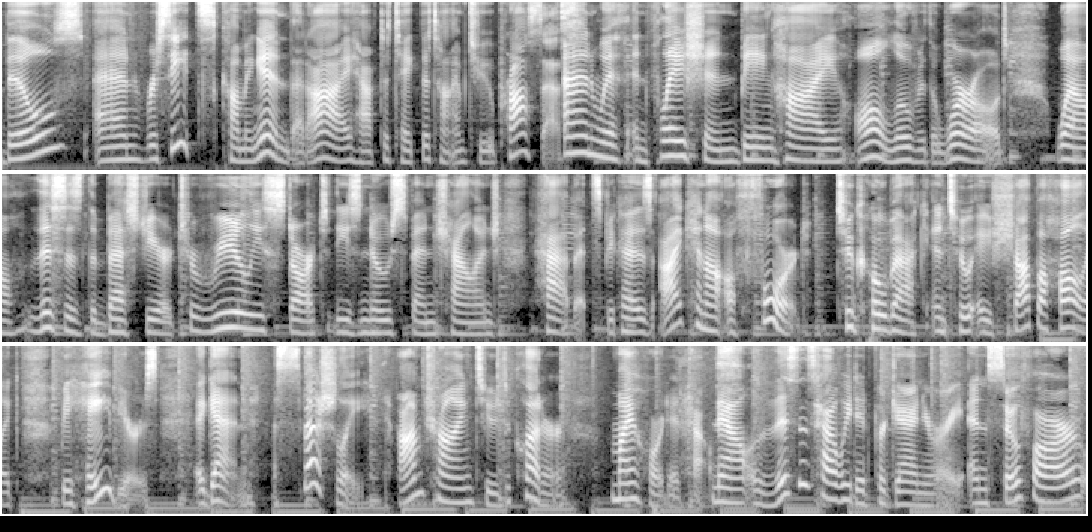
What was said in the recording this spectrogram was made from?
bills and receipts coming in that I have to take the time to process. And with inflation being high all over the world, well, this is the best year to really start these no spend challenge habits because I cannot afford afford to go back into a shopaholic behaviors again, especially if I'm trying to declutter my hoarded house. Now, this is how we did for January, and so far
